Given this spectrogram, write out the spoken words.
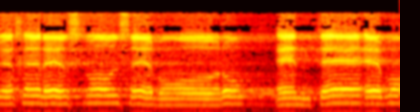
بخريستوس بورو انت ابو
